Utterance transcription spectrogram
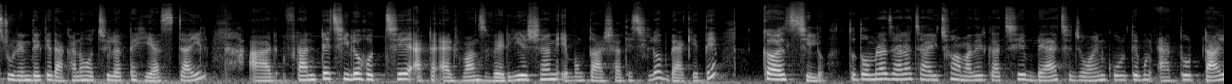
স্টুডেন্টদেরকে দেখানো হচ্ছিল একটা হেয়ার স্টাইল আর ফ্রন্টে ছিল হচ্ছে একটা অ্যাডভান্স ভেরিয়েশন এবং তার সাথে ছিল ব্যাকেতে কার্লস ছিল। তো তোমরা যারা চাইছো আমাদের কাছে ব্যাচ জয়েন করতে এবং এতটাই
